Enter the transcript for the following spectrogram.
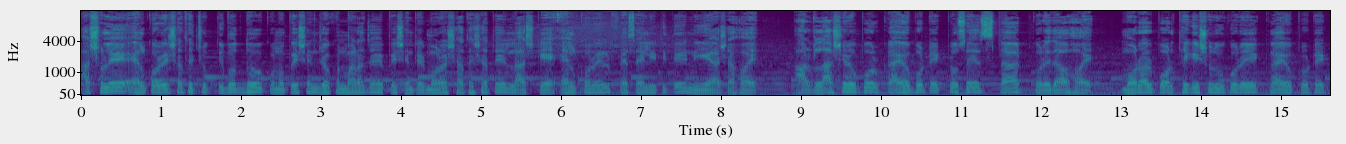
আসলে অ্যালকোরের সাথে চুক্তিবদ্ধ, কোনো পেশেন্ট যখন মারা যায় পেশেন্টের মরার সাথে সাথে লাশকে অ্যালকোরের ফ্যাসিলিটিতে নিয়ে আসা হয়। আর লাশের ওপর ক্রায়োপোটেক প্রসেস স্টার্ট করে দেওয়া হয়। মরার পর থেকে শুরু করে ক্রায়োপ্রোটেক্ট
